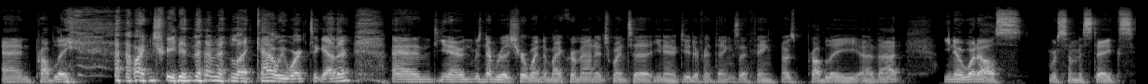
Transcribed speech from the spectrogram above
and probably how I treated them and like how we worked together. And you know, was never really sure when to micromanage, when to you know do different things. I think I was probably uh, that. You know, what else were some mistakes?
